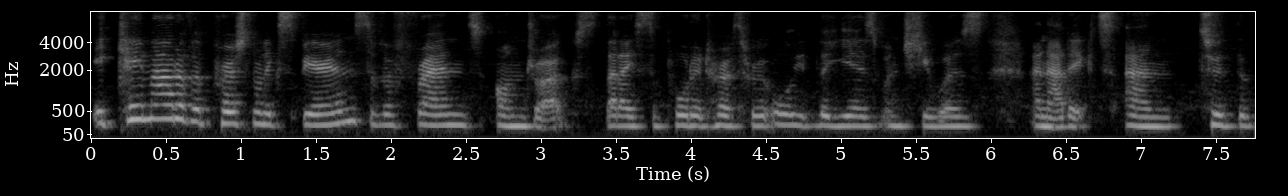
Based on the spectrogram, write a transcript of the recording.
it came out of a personal experience of a friend on drugs that I supported her through all the years when she was an addict and to the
